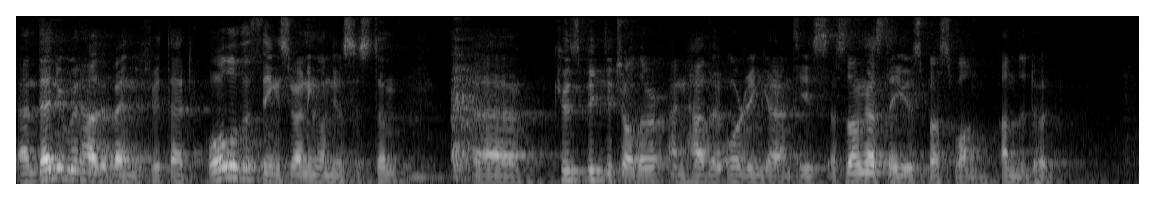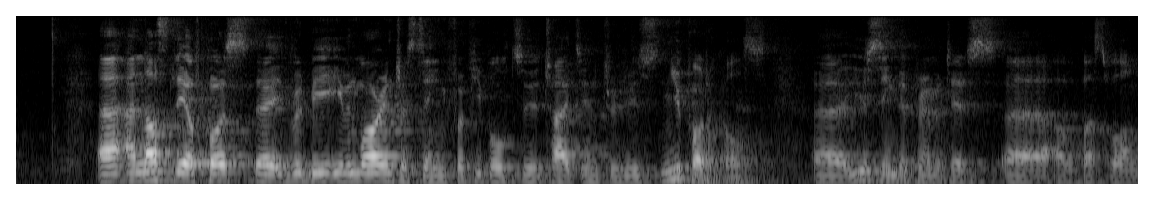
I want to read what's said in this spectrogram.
And then you would have the benefit that all of the things running on your system uh, could speak to each other and have the ordering guarantees as long as they use bus one under the hood. Uh, and lastly, of course, uh, it would be even more interesting for people to try to introduce new protocols uh, using the primitives uh, of bus one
